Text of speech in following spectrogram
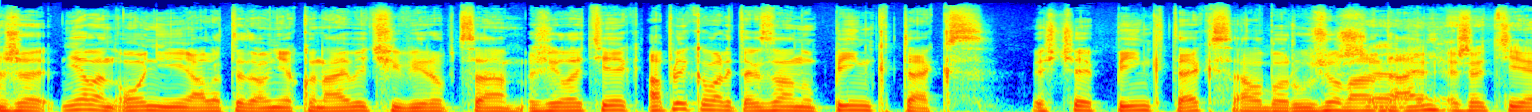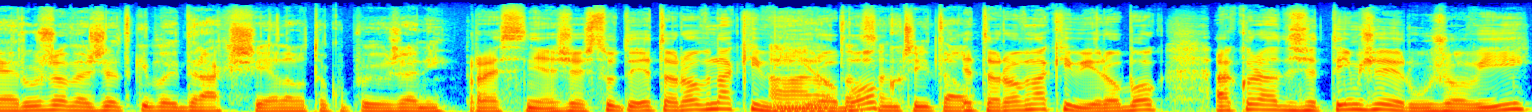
že nielen oni, ale teda oni ako najväčší výrobca žiletiek aplikovali tzv. pink tax. Vieš, čo je pink tax, alebo rúžová daň? že, že tie rúžové žiltky boli drahšie, lebo to kupujú ženy. Presne, že sú, je to rovnaký Áno, to výrobok, som čítal. je to rovnaký výrobok, akurát, že tým, že je rúžový,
